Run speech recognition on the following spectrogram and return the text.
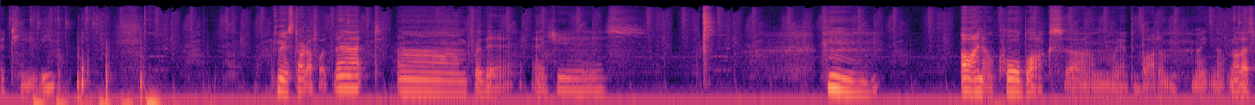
a TV. I'm going to start off with that. Um, for the edges. Hmm. Oh, I know. Coal blocks. Um, way at the bottom. Wait, no, no, that's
